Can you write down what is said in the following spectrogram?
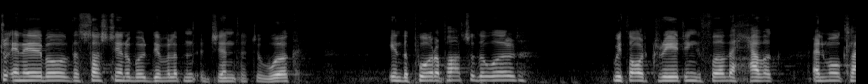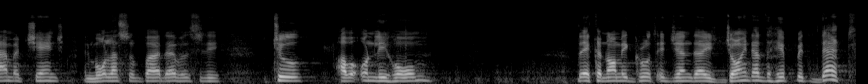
to enable the sustainable development agenda to work in the poorer parts of the world without creating further havoc and more climate change and more loss of biodiversity to our only home. The economic growth agenda is joined at the hip with debt.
